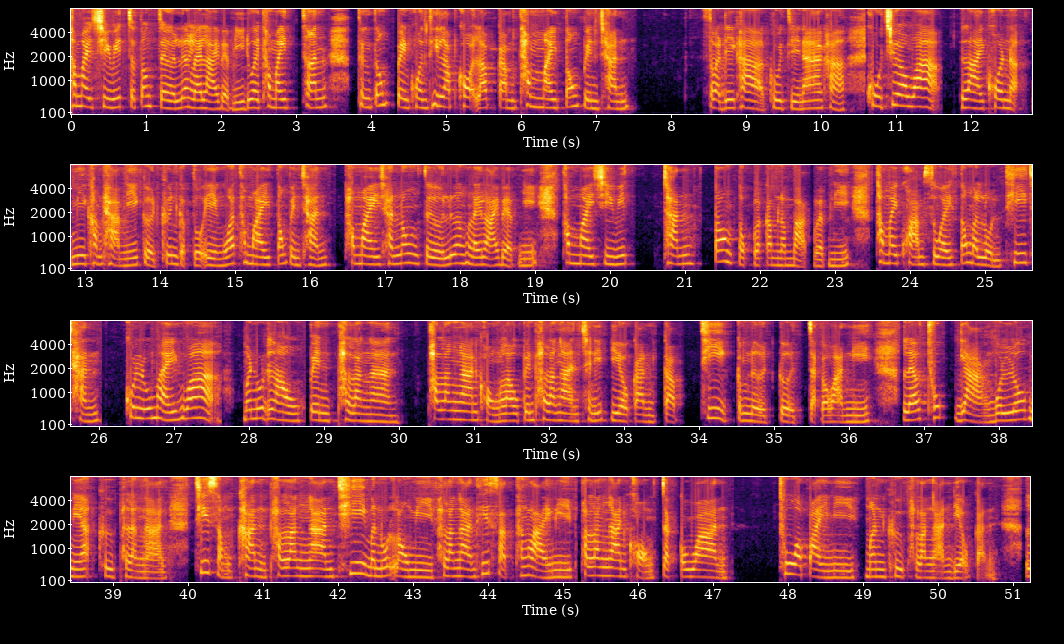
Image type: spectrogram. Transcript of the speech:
ทำไมชีวิตจะต้องเจอเรื่องร้ายๆ แบบนี้ด้วยทำไมฉันถึงต้องเป็นคนที่รับเคราะห์รับกรรมทำไมต้องเป็นฉัน สวัสดีค่ะครูจีน่าค่ะครูเชื่อว่าหลายคนอะมีคำถามนี้เกิดขึ้นกับตัวเองว่าทำไมต้องเป็นฉันทำไมฉันต้องเจอเรื่องร้ายๆ แบบนี้ทำไมชีวิตฉันต้องตกระกรรมลำบากแบบนี้ทำไมความซวยต้องมาหล่นที่ฉัน คุณรู้ไหมว่า มนุษย์เราเป็นพลังงาน พลังงานของเราเป็นพลังงานชนิดเดียวกันกับที่กำเนิดเกิดจักรวาลนนี้ แล้วทุกอย่างบนโลกนี้คือพลังงาน ที่สำคัญพลังงานที่มนุษย์เรามีพลังงานที่สัตว์ทั้งหลายมีพลังงานของจักรวาล ทั่วไปมีมันคือพลังงานเดียวกัน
